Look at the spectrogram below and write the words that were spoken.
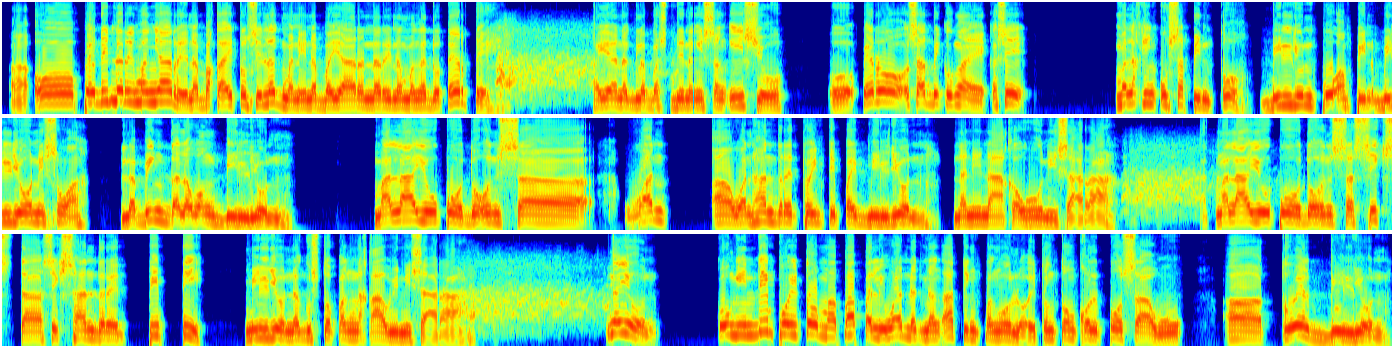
uh, ah, o pwede na rin mangyari na baka itong si silagman ay nabayaran na rin ng mga Duterte. Kaya naglabas din ng isang issue. O, pero sabi ko nga eh, kasi malaking usapin to. Billion po ang pin- bilyones ho ah. Labing dalawang billion. Malayo po doon sa 1 Ah, uh, 125 million na ninakaw ho ni Sara. At malayo po doon sa 6, 650 ah, million na gusto pang nakawin ni Sara. Ngayon, kung hindi po ito mapapaliwanag ng ating Pangulo, itong tungkol po sa uh, ah, 12 billion,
